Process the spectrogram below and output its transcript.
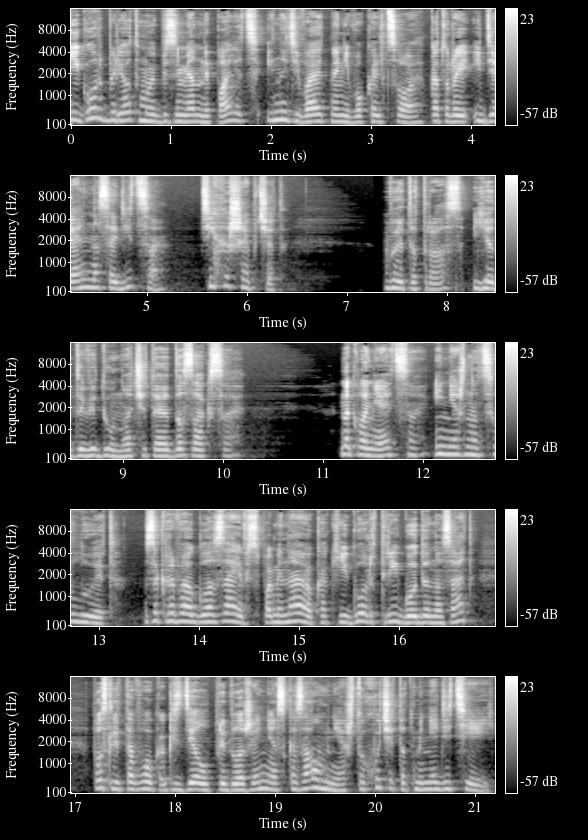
Егор берет мой безымянный палец и надевает на него кольцо, которое идеально садится. Тихо шепчет. «В этот раз я доведу начатое до ЗАГСа». Наклоняется и нежно целует. Закрываю глаза и вспоминаю, как Егор три года назад – После того, как сделал предложение, сказал мне, что хочет от меня детей.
